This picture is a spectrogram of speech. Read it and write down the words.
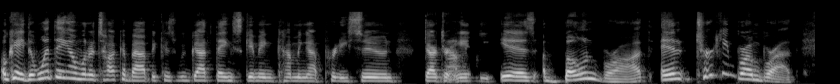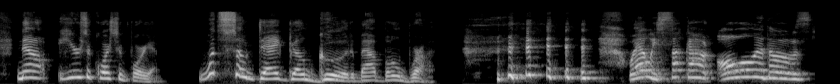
Okay, the one thing I want to talk about because we've got Thanksgiving coming up pretty soon, Dr. Andi, is bone broth and turkey bone broth. Now, here's a question for you. What's so daggum good about bone broth? well, we suck out all of those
